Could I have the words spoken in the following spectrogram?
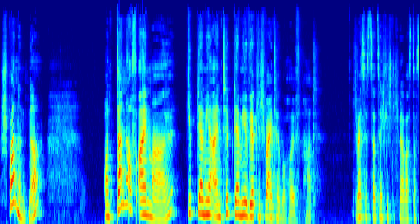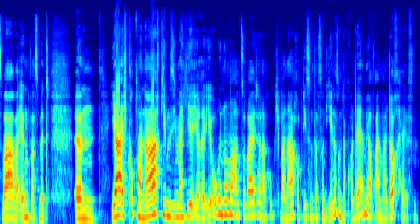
spannend, ne? Und dann auf einmal gibt er mir einen Tipp, der mir wirklich weitergeholfen hat. Ich weiß jetzt tatsächlich nicht mehr, was das war, aber irgendwas mit, ähm, ja, ich guck mal nach, geben Sie mal hier Ihre EORI-Nummer und so weiter, dann gucke ich mal nach, ob dies und das und jenes und da konnte er mir auf einmal doch helfen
